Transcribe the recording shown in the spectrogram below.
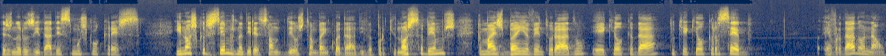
a generosidade, esse músculo cresce. E nós crescemos na direção de Deus também com a dádiva, porque nós sabemos que mais bem-aventurado é aquele que dá do que aquele que recebe. É verdade ou não?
